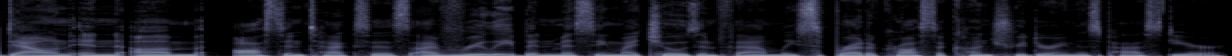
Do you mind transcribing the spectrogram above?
down in um, Austin, Texas, I've really been missing my chosen family spread across the country during this past year.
